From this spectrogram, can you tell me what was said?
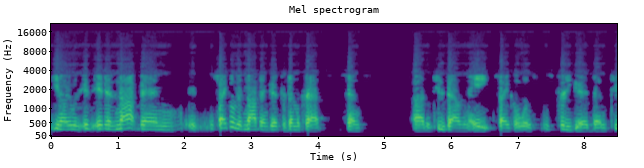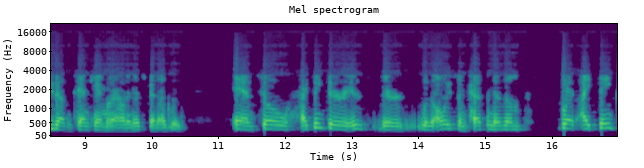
you know, it, was, it, it has not been, it, the cycles have not been good for Democrats since uh, the 2008 cycle was, was pretty good. Then 2010 came around and it's been ugly. And so I think there is, there was always some pessimism, but I think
